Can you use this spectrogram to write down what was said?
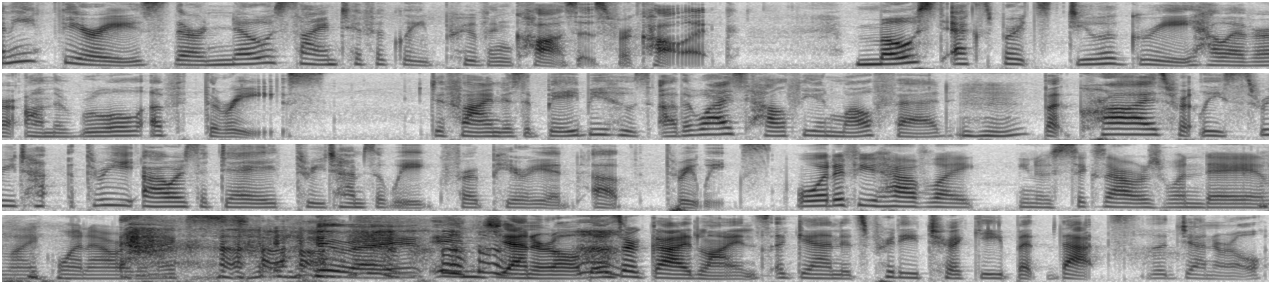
many theories, there are no scientifically proven causes for colic. Most experts do agree, however, on the rule of threes. defined as a baby who's otherwise healthy and well fed, Mm-hmm. but cries for at least three, three hours a day, three times a week for a period of three weeks. What if you have like you know six hours one day and like one hour the next day? right. In general, those are guidelines. Again, it's pretty tricky, but that's the general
